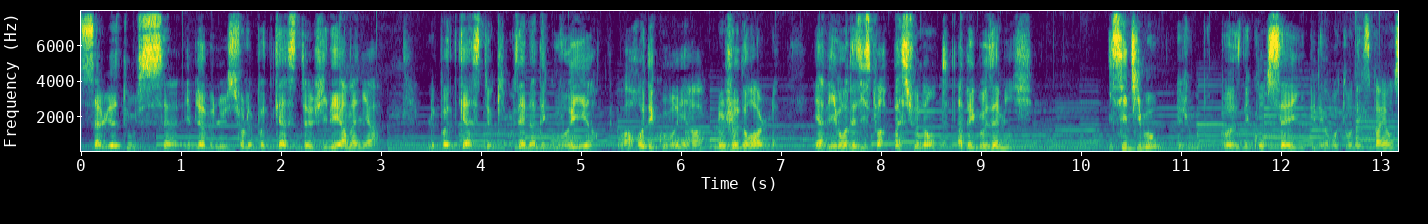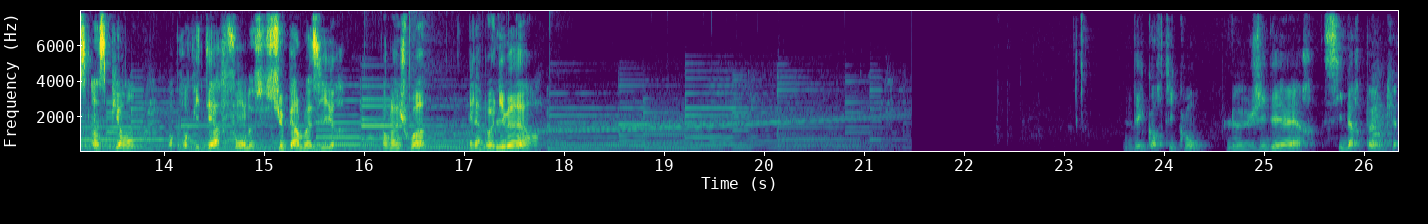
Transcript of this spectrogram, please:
Salut à tous et bienvenue sur le podcast JDR Mania, le podcast qui vous aide à découvrir ou à redécouvrir le jeu de rôle et à vivre des histoires passionnantes avec vos amis. Ici Thibaut et je vous propose des conseils et des retours d'expérience inspirants pour profiter à fond de ce super loisir dans la joie et la bonne humeur. Décortiquons le JDR Cyberpunk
